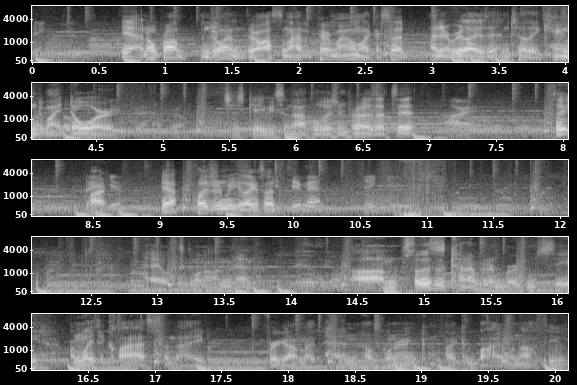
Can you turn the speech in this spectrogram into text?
Thank you. Yeah, no problem. Enjoy them. They're awesome. I have a pair of my own, like I said. I didn't realize it until they came to my door. Just gave you some Apple Vision Pros. That's it. All right. Sweet. Thank you. Yeah, pleasure to meet you, like I said. You too, man. Thank you. Hey, what's going on, man? Um, so this is kind of an emergency. I'm late to class and I forgot my pen. I was wondering if I could buy one off you.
